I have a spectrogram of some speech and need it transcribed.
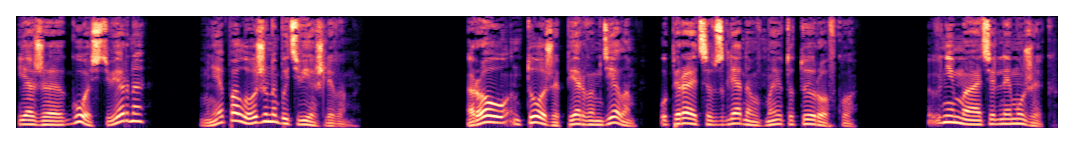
Я же гость, верно? Мне положено быть вежливым. Роу тоже первым делом упирается взглядом в мою татуировку. Внимательный мужик.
